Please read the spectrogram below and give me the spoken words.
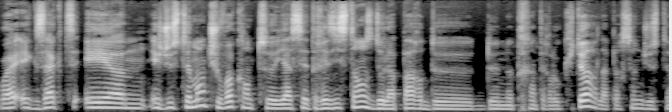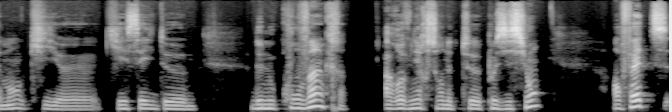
Ouais, exact. Et, et justement, tu vois, quand il y a cette résistance de la part de, de notre interlocuteur, de la personne justement qui, qui essaye de, de nous convaincre à revenir sur notre position, en fait,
